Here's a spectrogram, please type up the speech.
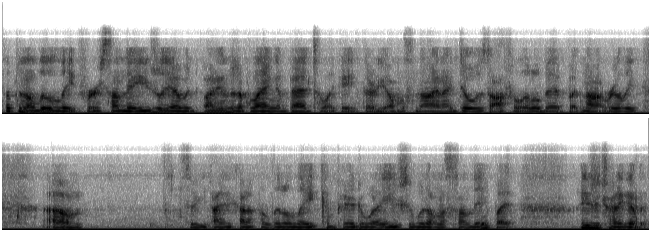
slept in a little late for Sunday. Usually I would, I ended up laying in bed till like 8.30, almost 9. I dozed off a little bit, but not really. Um, so I got up a little late compared to what I usually would on a Sunday, but I usually try to get up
